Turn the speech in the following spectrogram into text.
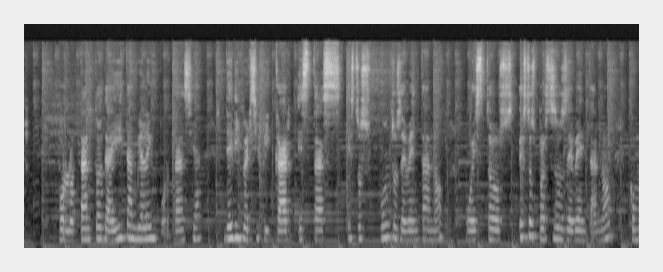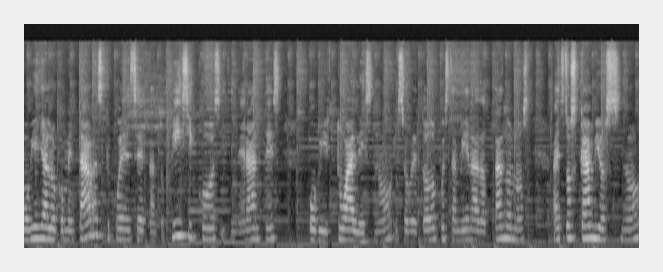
ir. Por lo tanto, de ahí también la importancia de diversificar estas, estos puntos de venta, ¿no? O estos, estos procesos de venta, ¿no? Como bien ya lo comentabas, que pueden ser tanto físicos, itinerantes o virtuales, ¿no? Y sobre todo, pues también adaptándonos a estos cambios, ¿no?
